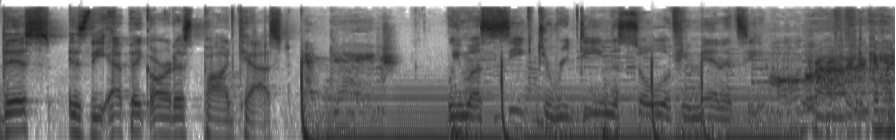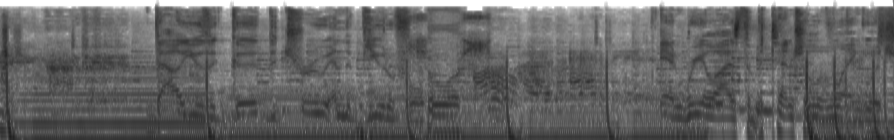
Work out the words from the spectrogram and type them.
This is the Epic Artist Podcast. Engage. We must seek to redeem the soul of humanity, Holographic imaging activated. value the good, the true, and the beautiful, Sure. and realize the potential of language.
